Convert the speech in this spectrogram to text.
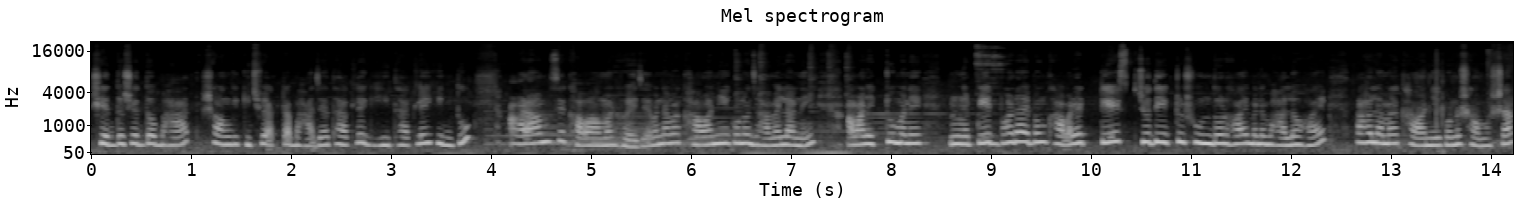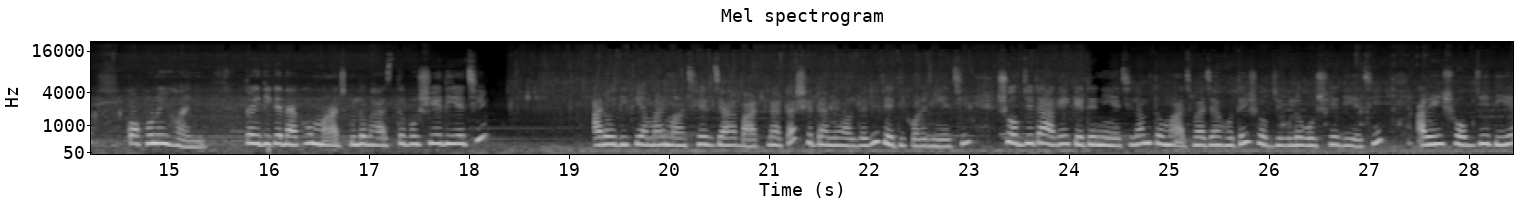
সেদ্ধ সেদ্ধ ভাত, সঙ্গে কিছু একটা ভাজা থাকলে, ঘি থাকলেই কিন্তু আরামসে খাওয়া আমার হয়ে যায়। মানে আমার খাওয়া নিয়ে কোনো ঝামেলা নেই। আমার একটু মানে পেট ভরা এবং খাবারের টেস্ট যদি একটু সুন্দর হয় মানে ভালো হয়, তাহলে আমার খাওয়া নিয়ে কোনো সমস্যা কখনোই হয়নি। তো এইদিকে দেখো, মাছগুলো ভাজতে বসিয়ে দিয়েছি। আর ওইদিকে আমার মাছের যা বাটনাটা, সেটা আমি অলরেডি রেডি করে নিয়েছি। সবজিটা আগে কেটে নিয়েছিলাম, তো মাছ ভাজা হতেই সবজিগুলো বসিয়ে দিয়েছি। আর এই সবজি দিয়ে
